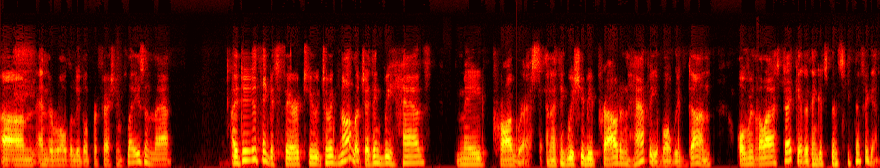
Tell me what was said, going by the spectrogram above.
um, and the role the legal profession plays in that, I do think it's fair to, to acknowledge. I think we have made progress, and I think we should be proud and happy of what we've done over the last decade. I think it's been significant.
